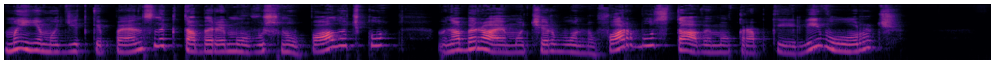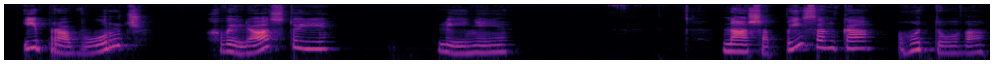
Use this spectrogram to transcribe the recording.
Миємо дітки пензлик та беремо вушну паличку, набираємо червону фарбу, ставимо крапки ліворуч і праворуч хвилястої лінії. Наша писанка готова.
